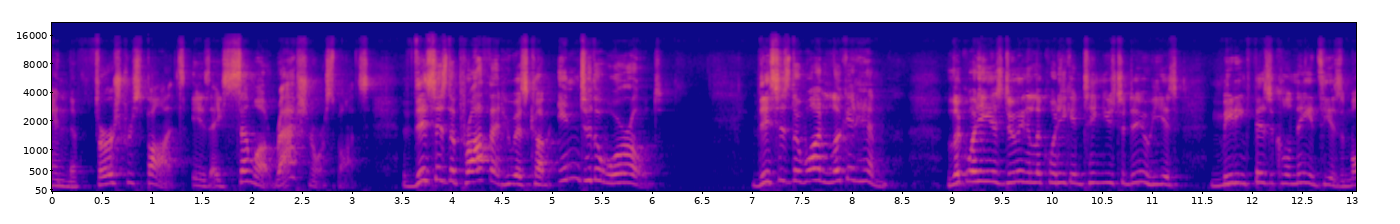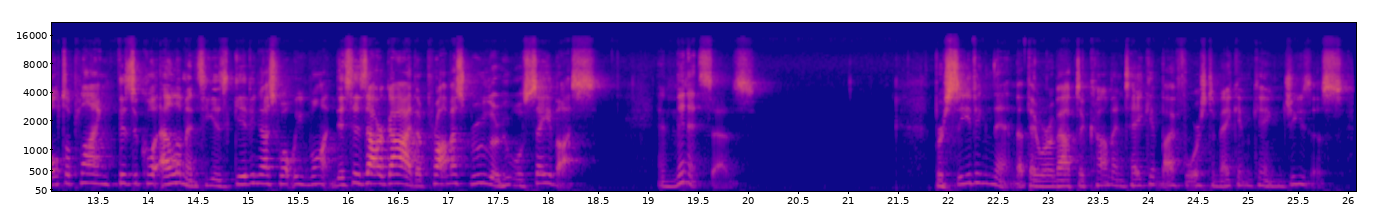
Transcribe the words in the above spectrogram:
And the first response is a somewhat rational response. This is the prophet who has come into the world. This is the one. Look at him. Look what he is doing and look what he continues to do. He is meeting physical needs. He is multiplying physical elements. He is giving us what we want. This is our guy, the promised ruler who will save us. And then it says, Perceiving then that they were about to come and take him by force to make him king, Jesus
